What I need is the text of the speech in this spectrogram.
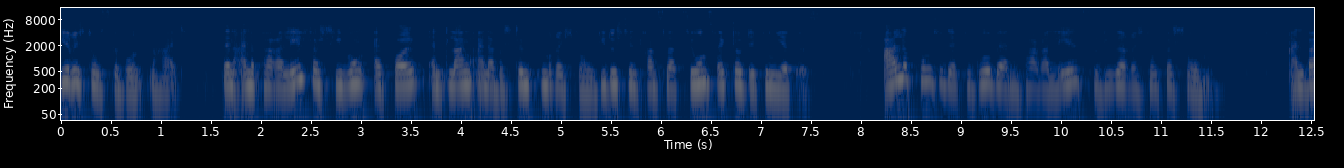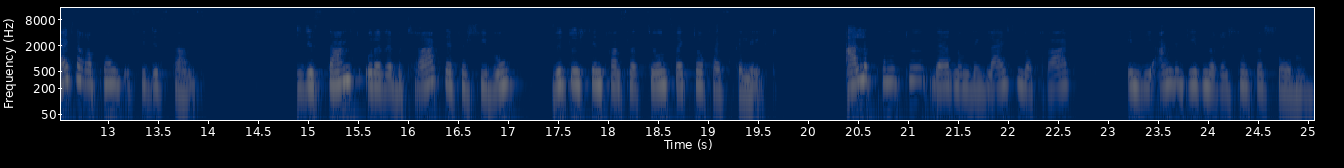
Die Richtungsgebundenheit. Denn eine Parallelverschiebung erfolgt entlang einer bestimmten Richtung, die durch den Translationsvektor definiert ist. Alle Punkte der Figur werden parallel zu dieser Richtung verschoben. Ein weiterer Punkt ist die Distanz. Die Distanz oder der Betrag der Verschiebung wird durch den Translationsvektor festgelegt. Alle Punkte werden um den gleichen Betrag in die angegebene Richtung verschoben.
